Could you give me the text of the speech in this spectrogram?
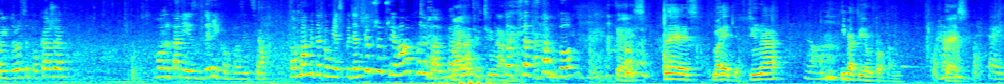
Moi drodzy, pokażę. Może ta nie jest w Gdyni kompozycja. To mamy taką niespodziankę, że przyjechała koleżanka. Moja tak? dziewczyna To przedstaw, bo... też. To jest moja dziewczyna i bardzo ją kocham. Też. Ej,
